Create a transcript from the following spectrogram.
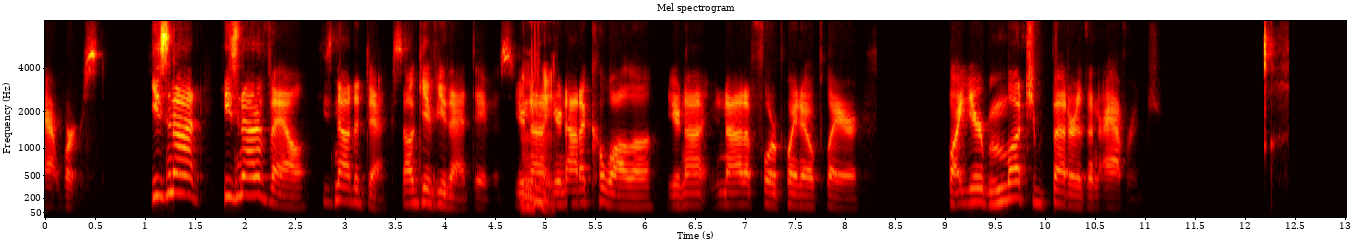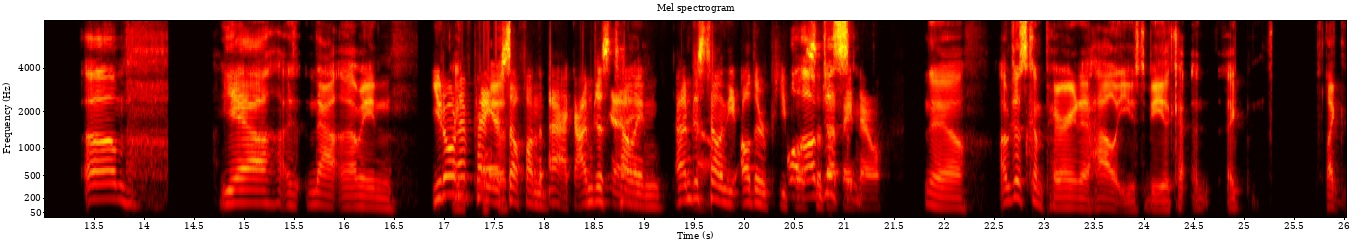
At worst, he's not. He's not a Val. He's not a Dex. I'll give you that, Davis. You're not. Mhm. You're not a Koala. You're not. You're not a 4.0 player. But you're much better than average. Um, yeah. I- Now, I mean, You don't I have to pat yourself on the back. I'm just Yeah. telling. I'm just No. telling the other people Well, I'm so just- that they know. yeah. I'm just comparing to how it used to be, like, like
